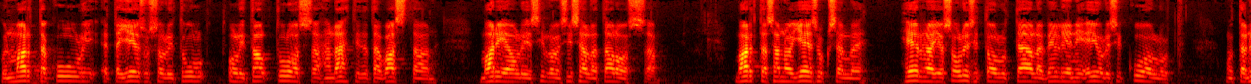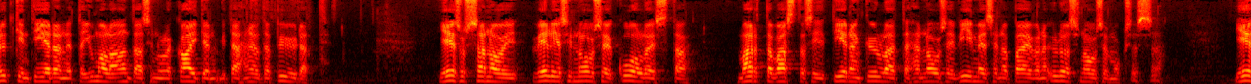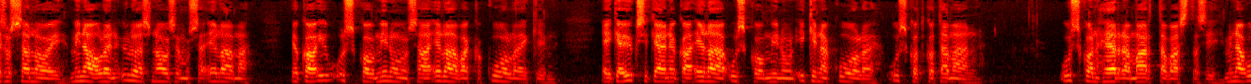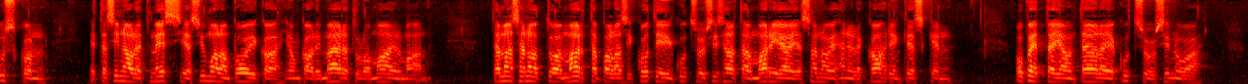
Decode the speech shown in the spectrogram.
Kun Martta kuuli, että Jeesus oli, oli tulossa, hän lähti tätä vastaan – Maria oli silloin sisällä talossa. Martta sanoi Jeesukselle, Herra, jos olisit ollut täällä, veljeni ei olisi kuollut, mutta nytkin tiedän, että Jumala antaa sinulle kaiken, mitä häneltä pyydät. Jeesus sanoi, veljesi nousee kuolleista. Martta vastasi, tiedän kyllä, että hän nousee viimeisenä päivänä ylösnousemuksessa. Jeesus sanoi, minä olen ylösnousemussa elämä, joka uskoo minuun, saa elää vaikka kuoleekin, eikä yksikään, joka elää uskoo minuun, ikinä kuole. Uskotko tämän? Uskon, Herra, Martta vastasi. Minä uskon, että sinä olet Messias, Jumalan poika, jonka oli määrä tulla maailmaan. Tämän sanottua Martta palasi kotiin, kutsui sisältään Mariaa ja sanoi hänelle kahden kesken, opettaja on täällä ja kutsuu sinua.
